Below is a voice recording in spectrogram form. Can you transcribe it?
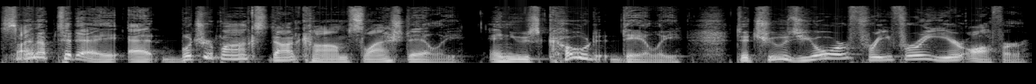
Sign up today at butcherbox.com slash daily and use code DAILY to choose your free for a year offer,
